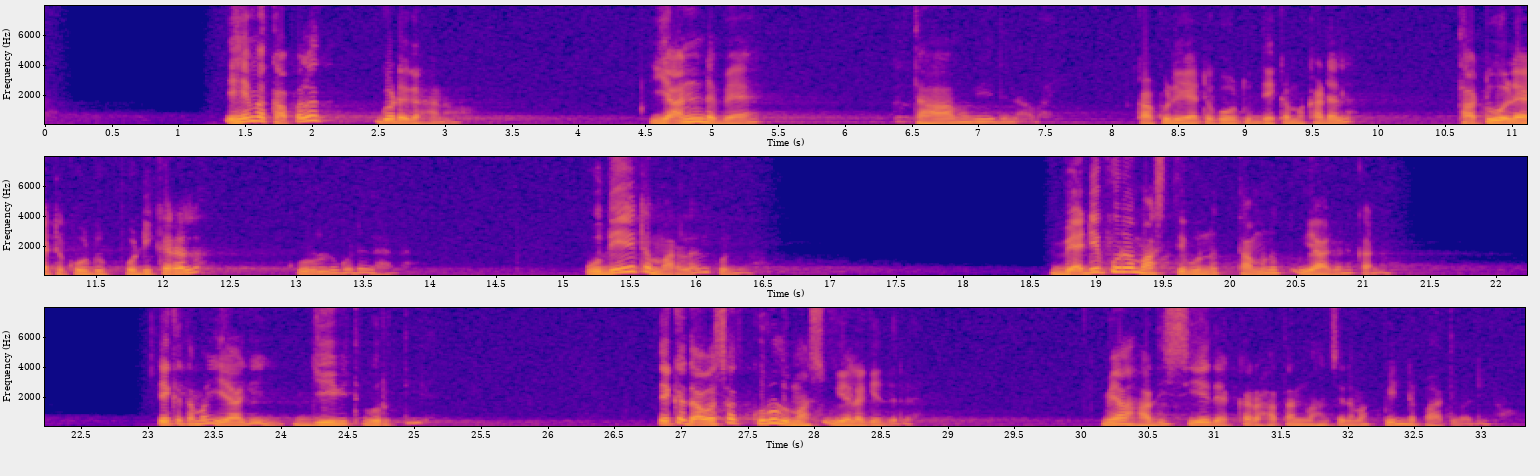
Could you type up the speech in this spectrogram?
එහෙම කපලත් ගොඩ ගහනවා. යන්ඩ බෑ තාම වේදනාවයි. කකුලේ ඇටකෝටු දෙකම කඩල තටුවල ඇටකෝඩු පොඩි කරලා කුරුල්ලු ගොඩ ගහල. උදේට මරලවිකුණ. වැඩිපුර මස්තිබුණුත් තමනුත් උයාගෙන කන. ඒක තමයි එයාගේ ජීවිත වෘතිය. එක දවසක් කුරුළු මස් උයල ගෙදර. මෙයා හදිස්සියේ දැක්ක රහතන් වහන්සේ නමක් පිණ්ඩ පාති වඩිනවා.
